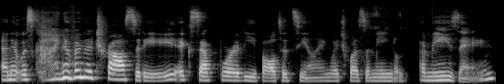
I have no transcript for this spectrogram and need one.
And it was kind of an atrocity, except for the vaulted ceiling, which was ama- amazing.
